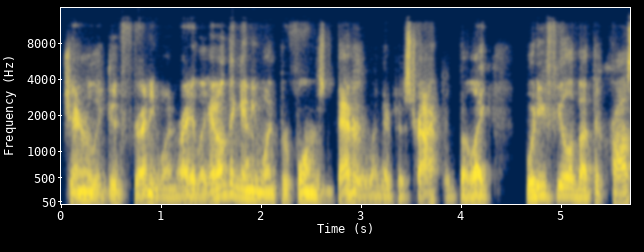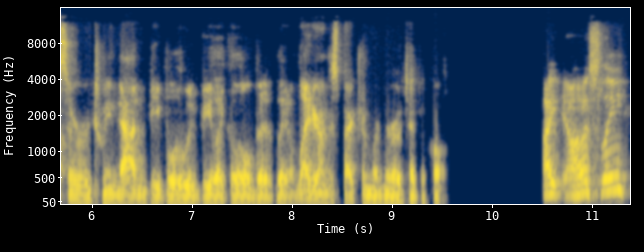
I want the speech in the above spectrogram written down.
generally good for anyone, right? Like, I don't think anyone performs better when they're distracted, but like, what do you feel about the crossover between that and people who would be like a little bit you know, lighter on the spectrum or neurotypical? I honestly,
